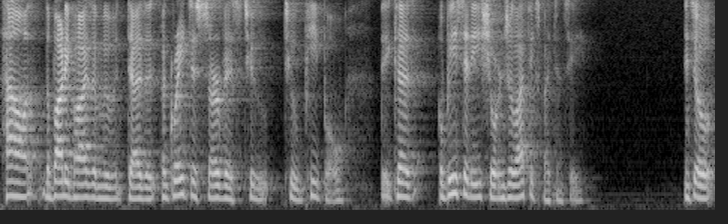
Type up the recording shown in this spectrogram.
how the body positive movement does a, a great disservice to to people because obesity shortens your life expectancy. And so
